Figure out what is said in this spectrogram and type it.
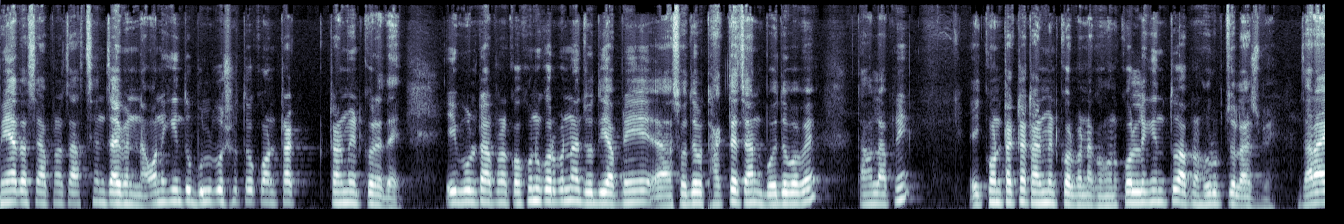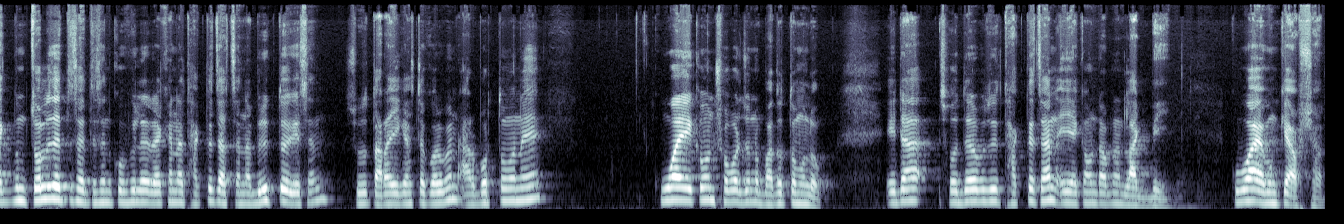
মেয়াদ আছে, আপনারা চাচ্ছেন যাবেন না। অনেকে কিন্তু ভুলবশত কন্ট্রাক্ট টার্মিনেট করে দেয়। এই ভুলটা আপনারা কখনো করবেন না। যদি আপনি সৌদি আরব থাকতে চান বৈধভাবে, তাহলে আপনি এই কন্ট্রাক্টটা টার্মিনেট করবেন না কখনো। করলে কিন্তু আপনার হুরুপ চলে আসবে। যারা একদম চলে যেতে চাইতেছেন কপিলের এখানে থাকতে চাচ্ছেন না, বিরক্ত হয়ে গেছেন, শুধু তারাই এই কাজটা করবেন। আর বর্তমানে কুয়া অ্যাকাউন্ট সবার জন্য বাধ্যতামূলক। এটা সৌদি আরবে যদি থাকতে চান, এই অ্যাকাউন্ট আপনার লাগবেই। কুয়া এবং কি আফসার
